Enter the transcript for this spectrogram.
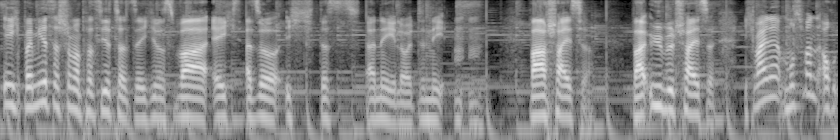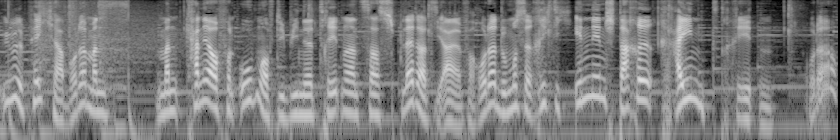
Ich, bei mir ist das schon mal passiert tatsächlich. Das war echt, also ich, das, ah nee, Leute, nee, mm, mm. War scheiße. War übel scheiße. Ich meine, muss man auch übel Pech haben, oder? Man, man kann ja auch von oben auf die Biene treten und dann zersplattert die einfach, oder? Du musst ja richtig in den Stachel reintreten, oder?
